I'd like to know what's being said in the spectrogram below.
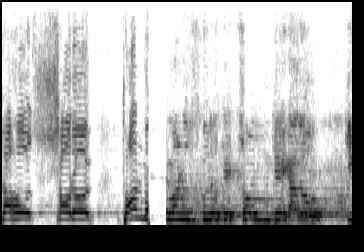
সহজ সরল ধর্ম মানুষগুলোকে চমকে গেল। কি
